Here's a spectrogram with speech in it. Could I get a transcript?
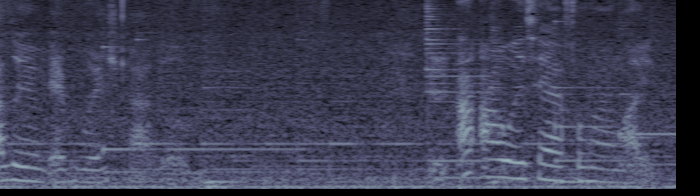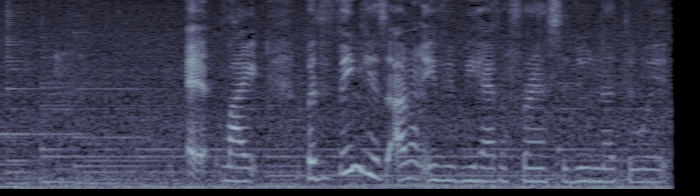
I lived everywhere in Chicago. And I always have fun, like, at, like. But the thing is, I don't even be having friends to do nothing with.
